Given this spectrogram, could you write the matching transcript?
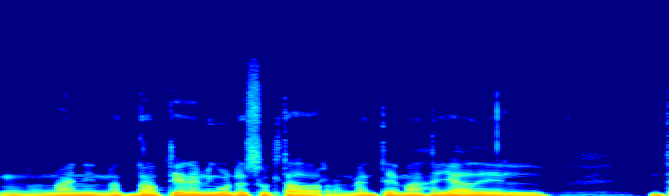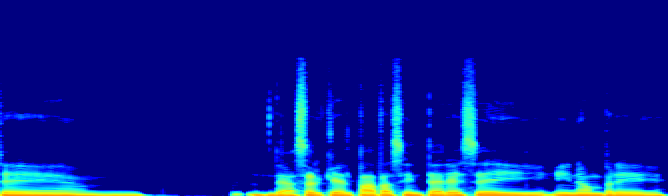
no, no, tiene ningún resultado realmente más allá del, de, de hacer que el Papa se interese y, nombre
